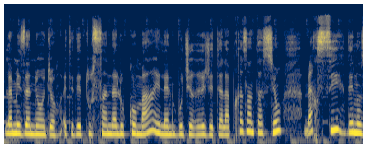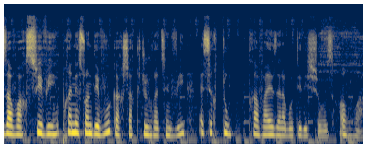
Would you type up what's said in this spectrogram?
La mise en ordre était de Toussaint Naloukoma. Hélène Boudjiri était à la présentation. Merci de nous avoir suivis. Prenez soin de vous car chaque jour est une vie et surtout, travaillez à la beauté des choses. Au revoir.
